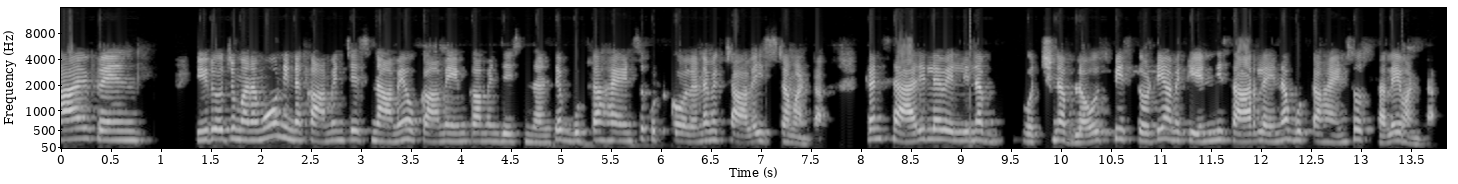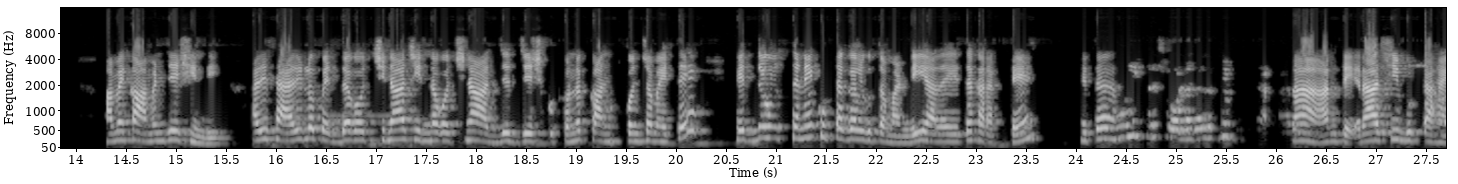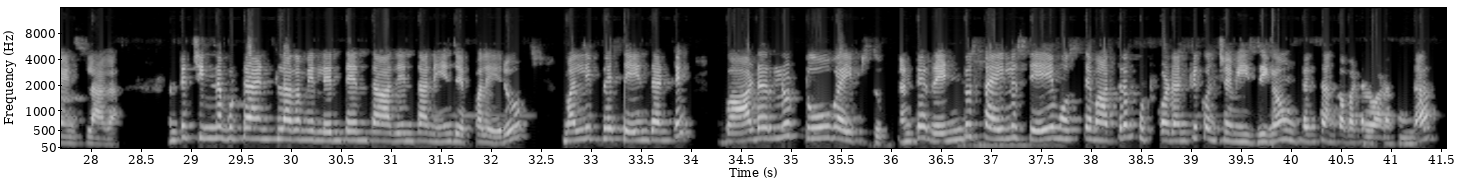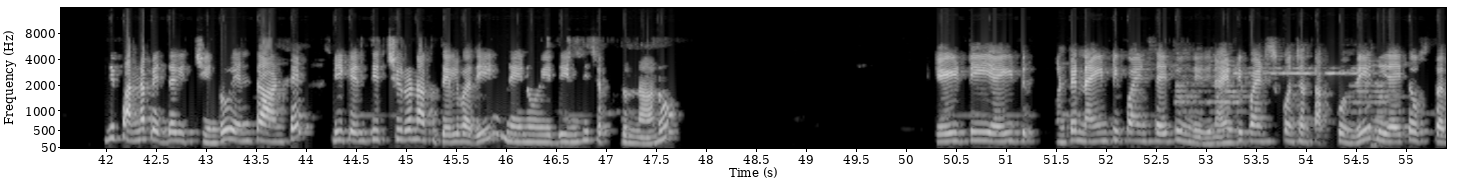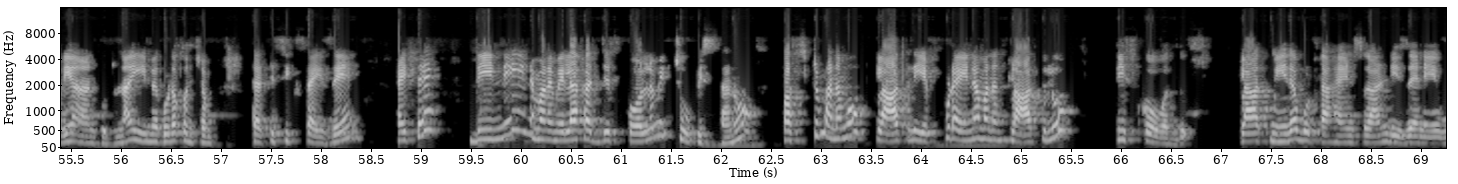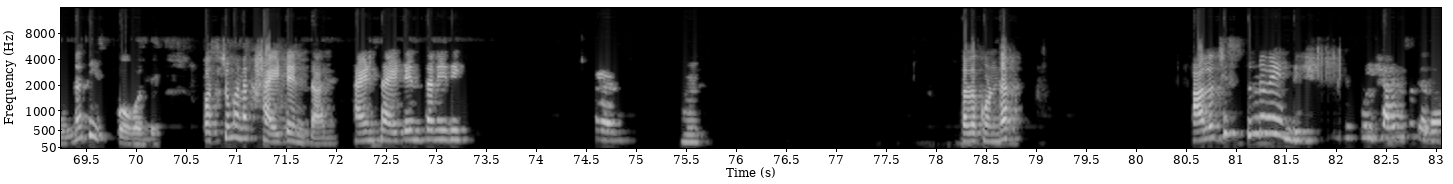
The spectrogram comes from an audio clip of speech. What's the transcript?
Hi friends ఈ రోజు మనము నిన్న కామెంట్ చేసిన ఆమె ఒక ఆమె ఏం కామెంట్ చేసిందంటే బుట్ట హ్యాండ్స్ కుట్టుకోవాలని ఆమెకు చాలా ఇష్టం అంట. కానీ శారీలో వెళ్ళిన వచ్చిన బ్లౌజ్ పీస్ తోటి ఆమెకి ఎన్ని సార్లు అయినా బుట్ట హ్యాండ్స్ వస్తలేవంట. ఆమె కామెంట్ చేసింది. అది శారీలో పెద్దగా వచ్చినా చిన్నగా వచ్చినా అడ్జస్ట్ చేసి కుట్టుకున్న కొంచెం అయితే పెద్దగా వస్తేనే కుట్టగలుగుతామండి. అదైతే కరెక్టే అయితే ఆ, అంతే. రాశి బుట్ట హ్యాండ్స్ లాగా. అంటే చిన్న బుట్ట లాగా మీరు లెంత్ ఎంత అదెంత అని ఏం చెప్పలేరు. మళ్ళీ ప్లస్ ఏంటంటే బార్డర్లు టూ వైప్స్ అంటే రెండు స్టైల్ సేమ్ వస్తే మాత్రం కుట్టుకోవడానికి కొంచెం ఈజీగా ఉంటుంది సంక బట్టలు వాడకుండా. ఇది పన్న పెద్దగా ఇచ్చిండ్రు. ఎంత అంటే నీకు ఎంత ఇచ్చిరో నాకు తెలియదు. నేను దీనికి చెప్తున్నాను. ఎయిటీ ఎయిట్ అంటే నైన్టీ పాయింట్స్ అయితే ఉంది ఇది. నైన్టీ పాయింట్స్ కొంచెం తక్కువ ఉంది. ఇది అయితే వస్తుంది అని అనుకుంటున్నా. ఈమె కూడా కొంచెం థర్టీ సిక్స్ సైజే అయితే దీన్ని మనం ఎలా కట్ చేసుకోవాలో మీకు చూపిస్తాను. ఫస్ట్ మనము క్లాత్లు ఎప్పుడైనా మనం క్లాత్లు తీసుకోవద్దు. క్లాత్ మీద బుట్ట హ్యాండ్స్ కానీ డిజైన్ ఏ ఉన్నా తీసుకోవద్దు. ఫస్ట్ మనకు హైట్ ఎంత? హ్యాండ్స్ హైట్ ఎంత అనేది. పదకొండా? ఆలోచిస్తున్నవేంది? ఫుల్ హ్యాండ్స్ కదా.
